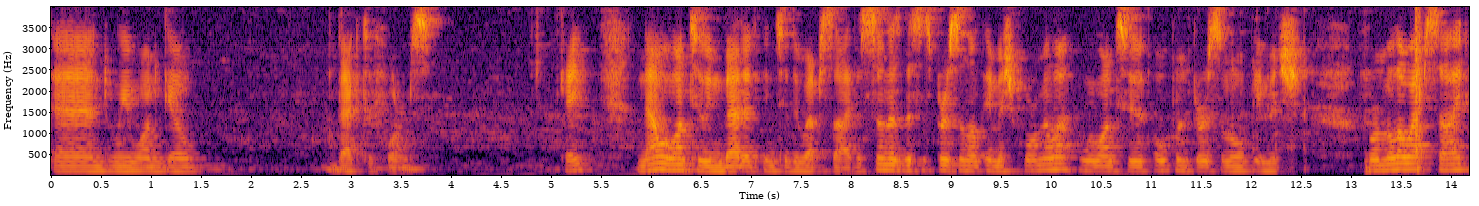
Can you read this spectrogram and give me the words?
And we want to go back to forms. Okay? Now we want to embed it into the website. As soon as this is personal image formula we want to open personal image formula website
